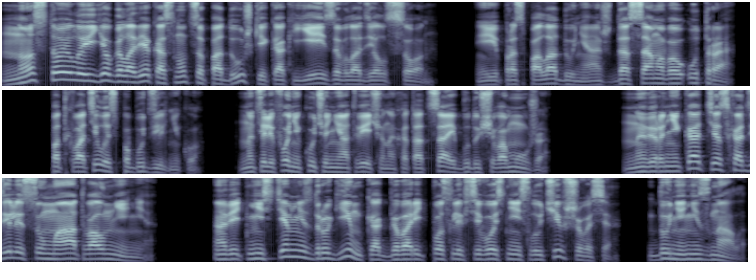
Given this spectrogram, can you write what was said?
Но стоило ее голове коснуться подушки, как ей завладел сон. И проспала Дуня аж до самого утра. Подхватилась по будильнику. На телефоне куча неотвеченных от отца и будущего мужа. Наверняка те сходили с ума от волнения. А ведь ни с тем, ни с другим, как говорить после всего с ней случившегося, Дуня не знала.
